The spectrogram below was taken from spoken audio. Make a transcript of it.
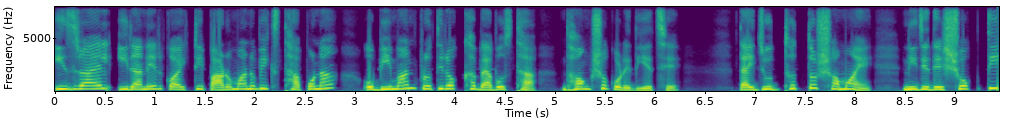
ইসরায়েল ইরানের কয়েকটি পারমাণবিক স্থাপনা ও বিমান প্রতিরক্ষা ব্যবস্থা ধ্বংস করে দিয়েছে। তাই যুদ্ধোত্তর সময়ে নিজেদের শক্তি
